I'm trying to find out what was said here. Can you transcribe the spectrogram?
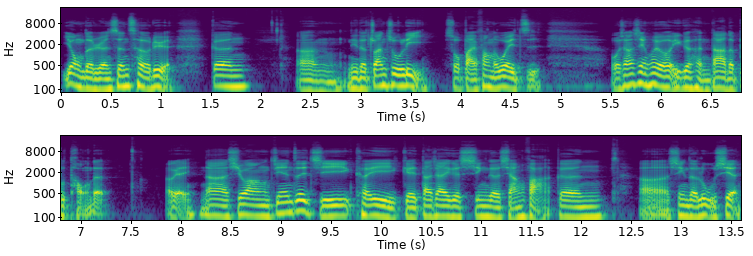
用的人生策略跟嗯你的专注力所摆放的位置，我相信会有一个很大的不同的。OK，那希望今天这一集可以给大家一个新的想法跟呃新的路线，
